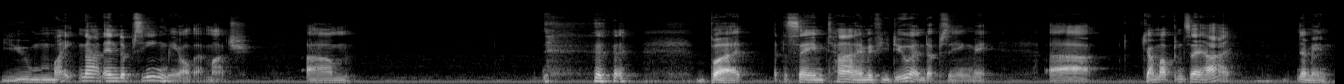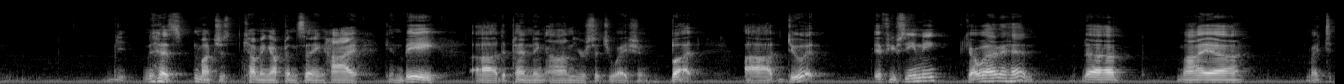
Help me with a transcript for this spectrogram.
you might not end up seeing me all that much. Um, but at the same time, if you do end up seeing me, uh, come up and say hi. I mean, as much as coming up and saying hi can be, uh, depending on your situation. But uh, do it. If you see me, go right ahead. Uh, my uh, my t-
